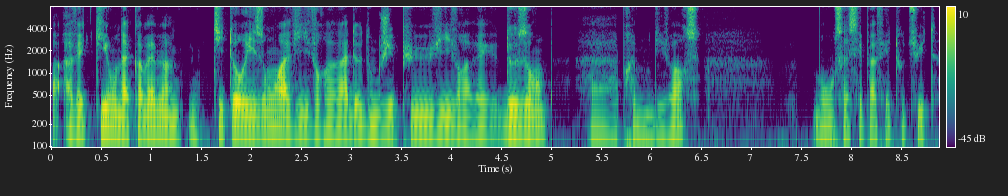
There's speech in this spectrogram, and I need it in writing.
avec qui on a quand même un, petit horizon à vivre à deux. Donc j'ai pu vivre avec deux ans euh, après mon divorce. Bon, ça s'est pas fait tout de suite.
